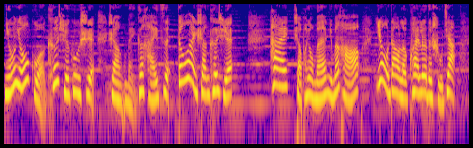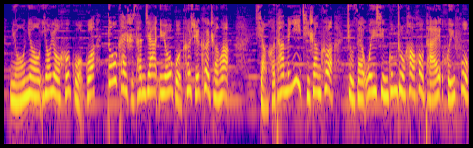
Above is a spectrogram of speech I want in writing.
牛油果科学故事，让每个孩子都爱上科学。嗨，小朋友们，你们好！又到了快乐的暑假，牛牛、悠悠和果果都开始参加牛油果科学课程了。想和他们一起上课，就在微信公众号后台回复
